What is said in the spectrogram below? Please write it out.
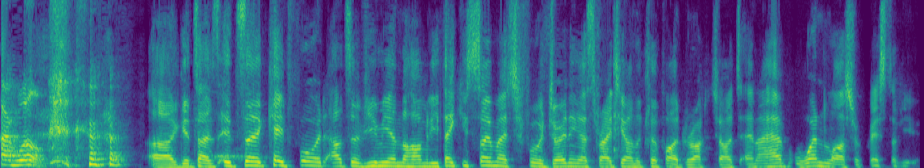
I will. Uh, good times. It's uh, Kate Ford out of You, Me and the Harmony. Thank you so much for joining us right here on the Cliphard Rock Chart. And I have one last request of you.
